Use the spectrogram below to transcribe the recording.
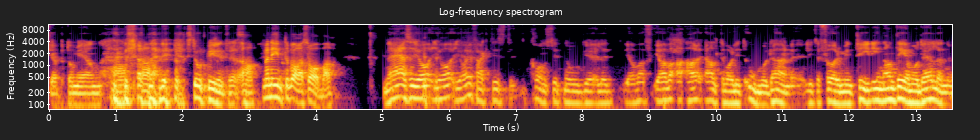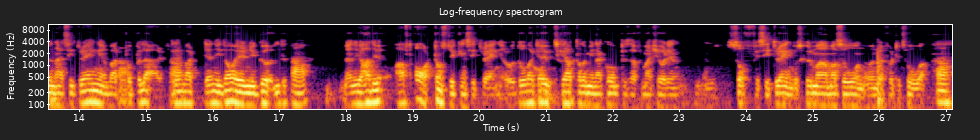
köpt dem igen. Ja, Så, nej, det är stort bilintresse. Men inte bara Saabar? Nej, alltså jag, jag, jag är faktiskt konstigt nog, eller jag, var, jag har alltid varit lite omodern, lite före min tid. Innan D-modellen, den här Citroengen, var ja. populär. Ja. den, var, den, idag är den ju guld. Ja. Men jag hade haft 18 stycken Citroenger och då var jag utskrattad av mina kompisar för man körde en, en soffig Citroën. Då skulle man Amazon 142. Ja.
